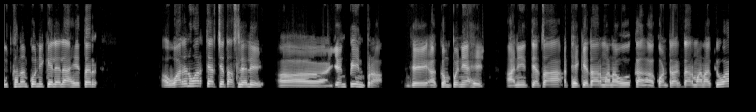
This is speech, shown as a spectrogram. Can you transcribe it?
उत्खनन कोणी केलेलं आहे? तर वारंवार चर्चेत असलेले एन पी इन्फ्रा जे कंपनी आहे आणि त्याचा ठेकेदार म्हणावं कॉन्ट्रॅक्टदार म्हणावं किंवा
